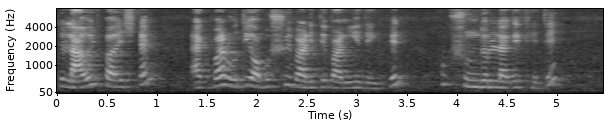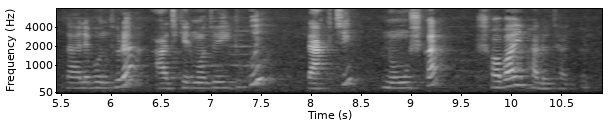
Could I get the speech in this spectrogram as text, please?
তো লাউয়ের পায়েসটা একবার অতি অবশ্যই বাড়িতে বানিয়ে দেখবেন, খুব সুন্দর লাগে খেতে। তাহলে বন্ধুরা, আজকের মতো এইটুকুই। রাখছি। নমস্কার। সবাই ভালো থাকবে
